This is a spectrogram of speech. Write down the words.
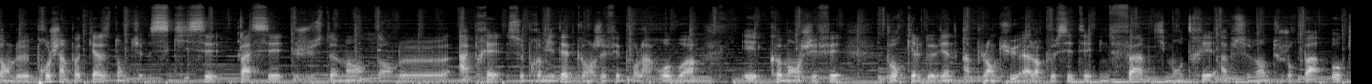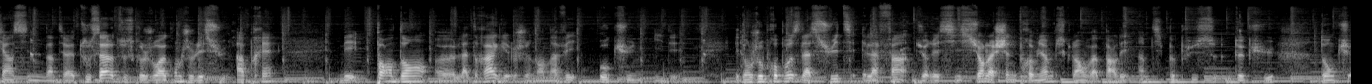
dans le prochain podcast donc ce qui s'est passé justement dans le après ce premier date, comment j'ai fait pour la revoir et comment j'ai fait pour qu'elle devienne un plan cul alors que c'était une femme qui montrait absolument toujours pas aucun signe d'intérêt. Tout ça, tout ce que je vous raconte, je l'ai su après, mais pendant euh, la drague, je n'en avais aucune idée. Et donc je vous propose la suite et la fin du récit sur la chaîne Premium, puisque là on va parler un petit peu plus de cul. Donc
